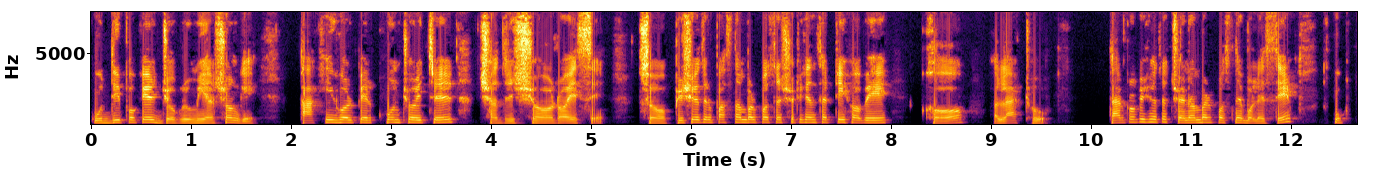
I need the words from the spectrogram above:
উদ্দীপকের জগরুমিয়ার সঙ্গে পাখি গল্পের কোন চরিত্রের সাদৃশ্য রয়েছে? সো পৃষ্ঠের পাঁচ নম্বর প্রশ্নের সঠিক অ্যান্সারটি হবে খ, লাঠু। তারপর পৃষ্ঠের ছয় নম্বর প্রশ্নে বলেছে, উক্ত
